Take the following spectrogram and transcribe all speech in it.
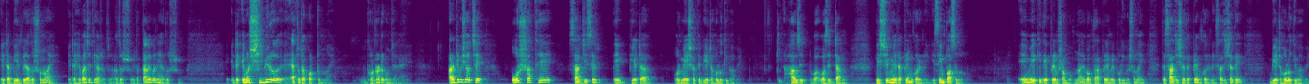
এটা বিএনপির আদর্শ নয়, এটা হেফাজতি আদর্শ- এটা তালেবানি আদর্শ। এটা, এবার শিবিরও এতটা কট্টর নয়, ঘটনাটা কোন জায়গায়? আরেকটি বিষয় হচ্ছে, ওর সাথে সার্জিসের এই বিয়েটা, ওর মেয়ের সাথে বিয়েটা হলো কীভাবে? কি হাউ ইজ ইট ওয়াজ ইট ডান নিশ্চয়ই মেয়েটা প্রেম করে নাই ইটস ইম্পসিবল এই মেয়েকে দিয়ে প্রেম সম্ভব না, এবং তার প্রেমের পরিবেশও নাই, তা সাজির সাথে প্রেম করে নাই। সাজির সাথে বিয়েটা হলো কীভাবে?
